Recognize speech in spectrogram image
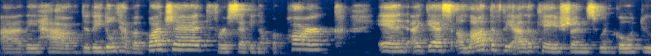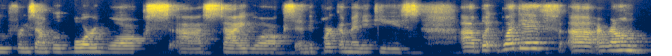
uh, they have they don't have a budget for setting up a park, and I guess a lot of the allocations would go to, for example, boardwalks, uh, sidewalks, and the park amenities. Uh, but what if uh, around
